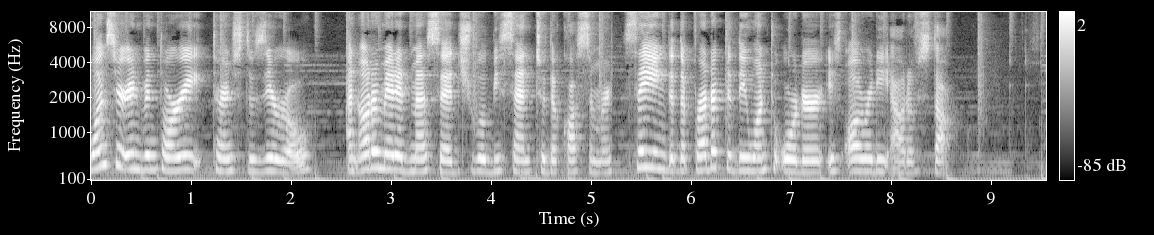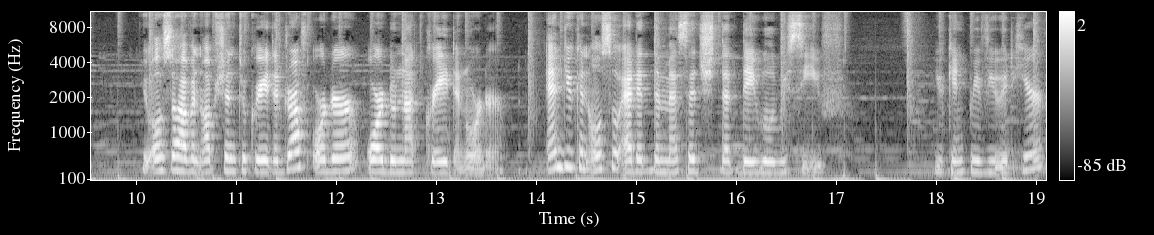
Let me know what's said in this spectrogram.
Once your inventory turns to zero, an automated message will be sent to the customer saying that the product that they want to order is already out of stock. You also have an option to create a draft order or do not create an order. And you can also edit the message that they will receive. You can preview it here.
